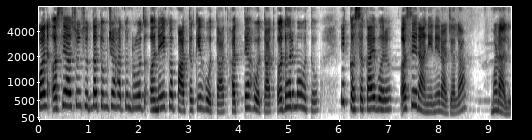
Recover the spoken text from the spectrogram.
पण असे असून सुद्धा तुमच्या हातून रोज अनेक पातके होतात हत्या होतात अधर्म होतो. हे कसं काय बरं? असे राणीने राजाला म्हणाले.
